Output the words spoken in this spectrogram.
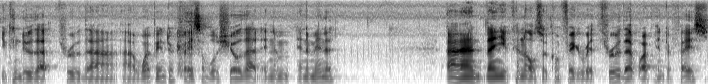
You can do that through the uh, web interface. I will show that in a, in a minute. And then you can also configure it through that web interface.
